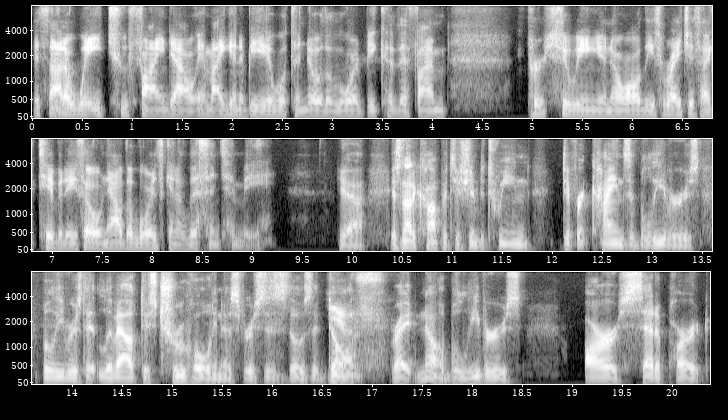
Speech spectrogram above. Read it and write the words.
It's not yeah. a way to find out, am I going to be able to know the Lord? Because if I'm pursuing, you know, all these righteous activities, oh, now the Lord's going to listen to me. Yeah. It's not a competition between different kinds of believers believers that live out this true holiness versus those that don't yes. right no believers are set apart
